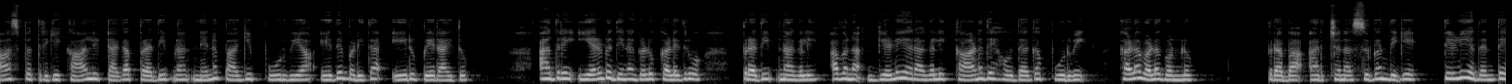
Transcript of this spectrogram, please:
ಆಸ್ಪತ್ರೆಗೆ ಕಾಲಿಟ್ಟಾಗ ಪ್ರದೀಪ್ನ ನೆನಪಾಗಿ ಪೂರ್ವಿಯ ಎದೆ ಬಡಿತ ಏರುಪೇರಾಯಿತು ಆದರೆ ಎರಡು ದಿನಗಳು ಕಳೆದರೂ ಪ್ರದೀಪ್ನಾಗಲಿ, ಅವನ ಗೆಳೆಯರಾಗಲಿ ಕಾಣದೆ ಹೋದಾಗ ಪೂರ್ವಿ ಕಳವಳಗೊಂಡ್ಳು. ಪ್ರಭಾ ಅರ್ಚನ ಸುಗಂಧಿಗೆ ತಿಳಿಯದಂತೆ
